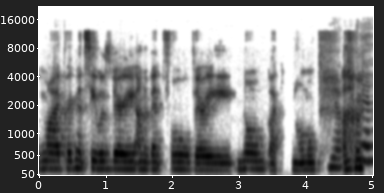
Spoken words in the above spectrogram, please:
my pregnancy was very uneventful, very norm, like normal. Yeah. Um, Yeah.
